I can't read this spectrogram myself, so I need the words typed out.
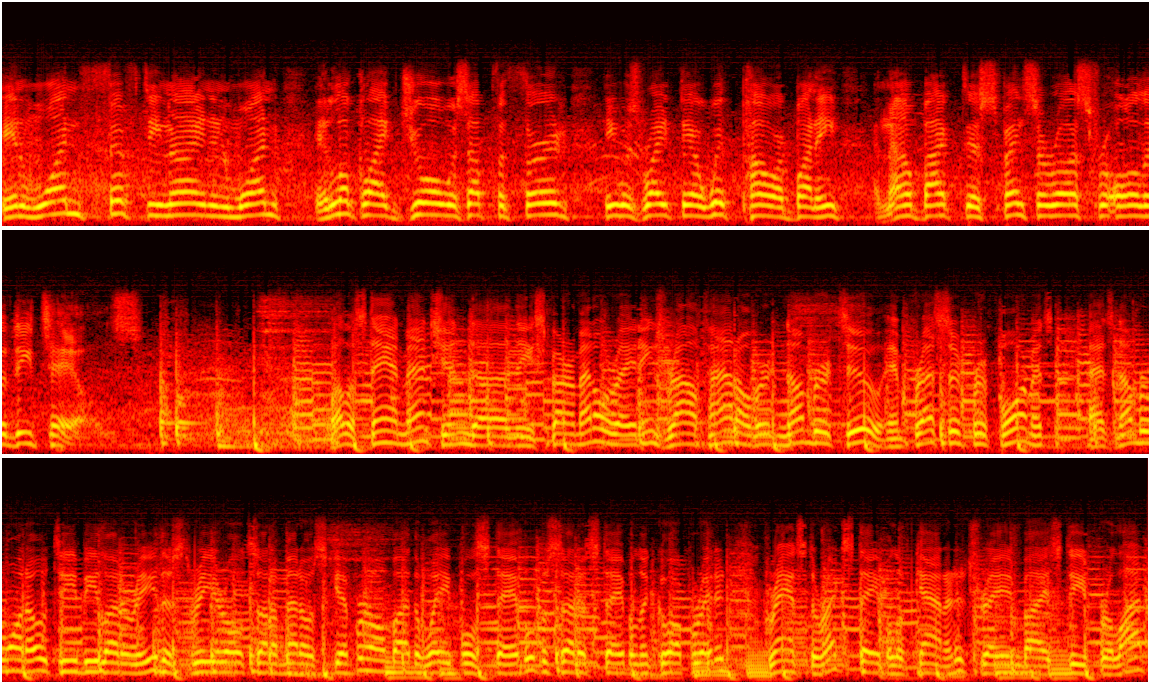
in 159 and 1. It looked like Jewel was up for third. He was right there with Power Bunny. And now back to Spencer Ross for all the details. Well, as Stan mentioned, uh, the experimental ratings, Ralph Hanover, number two. Impressive performance as number one OTB letter E, this three-year-old son of Meadow Skipper, owned by the Waples Stable, Becerra Stable Incorporated, Grant's Direct Stable of Canada, trained by Steve Firlotte,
